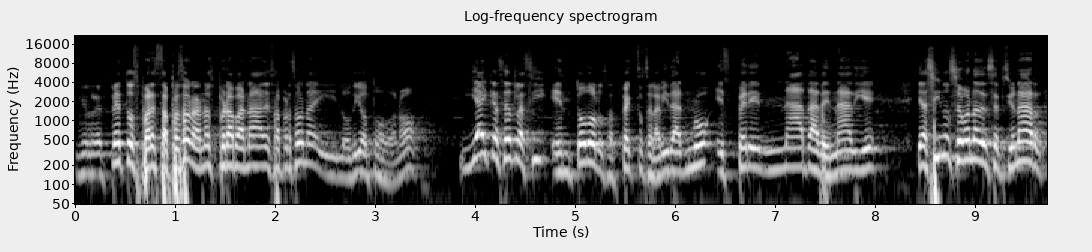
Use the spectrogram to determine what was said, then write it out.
mis respetos para esta persona. No esperaba nada de esa persona y lo dio todo, ¿no? Y hay que hacerlo así en todos los aspectos de la vida. No esperen nada de nadie. Y así no se van a decepcionar.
